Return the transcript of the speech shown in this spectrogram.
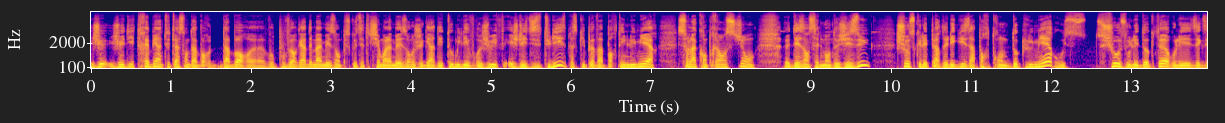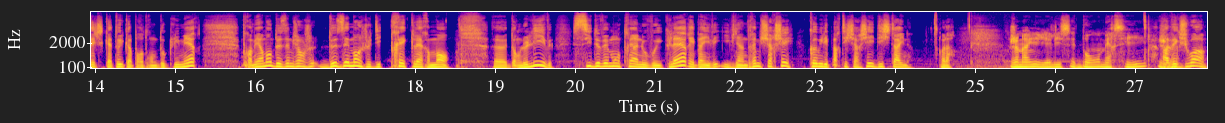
je, dis très bien. De toute façon, d'abord, d'abord, euh, vous pouvez regarder ma maison puisque c'est chez moi la maison. J'ai gardé tous mes livres juifs et je les utilise parce qu'ils peuvent apporter une lumière sur la compréhension euh, des enseignements de Jésus, chose que les pères de l'Église apporteront d'autres lumières ou chose où les docteurs ou les exégètes catholiques apporteront d'autres lumières. Premièrement, deuxièmement, je, deuxièmement, je dis très clairement euh, dans le livre, s'il devait montrer un nouveau éclair, eh ben, il, viendrait me chercher, comme il est parti chercher Edith Voilà. Jean-Marie Elie bon, merci. Avec joie.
